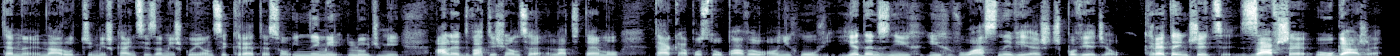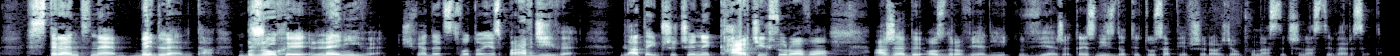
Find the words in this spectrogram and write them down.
ten naród czy mieszkańcy zamieszkujący Kretę są innymi ludźmi, ale 2000 lat temu tak apostoł Paweł o nich mówi. Jeden z nich, ich własny wieszcz, powiedział: Kreteńczycy, zawsze łgarze, wstrętne bydlęta, brzuchy leniwe. Świadectwo to jest prawdziwe. Dla tej przyczyny karć ich surowo, ażeby ozdrowieli w wierze. To jest list do Tytusa, pierwszy rozdział, 12-13 werset.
